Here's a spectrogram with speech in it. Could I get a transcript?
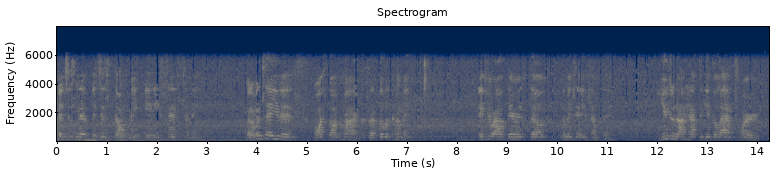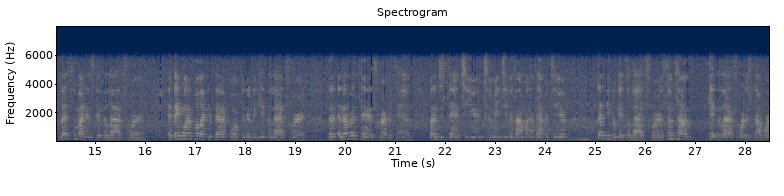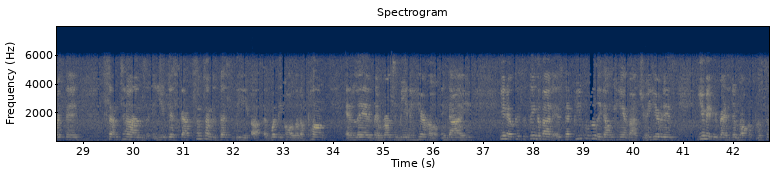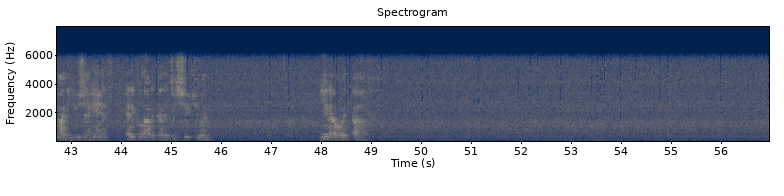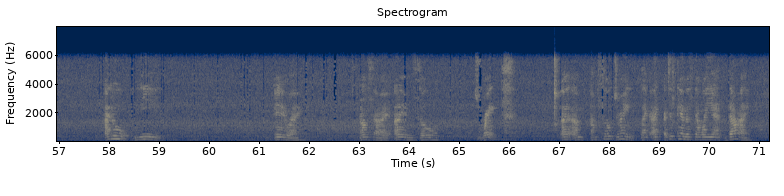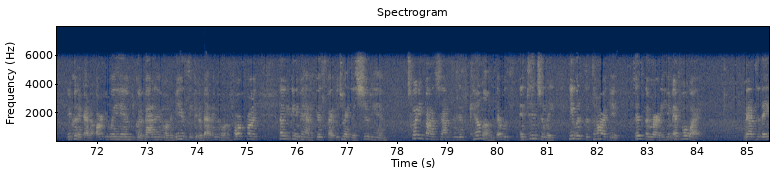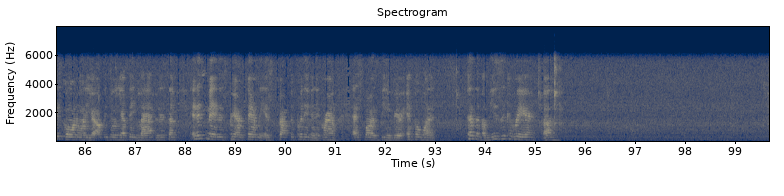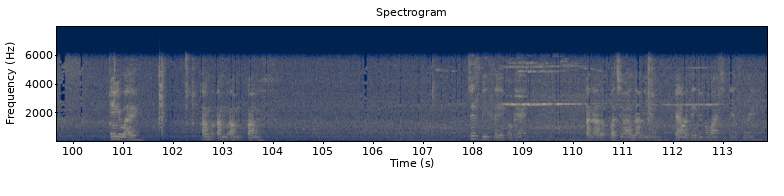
It just never, it just don't make any sense to me. But I'm gonna tell you this before I start crying, because I feel it coming. If you're out there and stuff, let me tell you something. You do not have to get the last word. Let somebody else get the last word. If they want to feel like it's that important for them to get the last word, and I'm not saying this to to him, but I'm just saying to you, to me, to you, because I want it to happen to you, let people get the last word. Sometimes getting the last word is not worth it. Sometimes you just got, sometimes it's best to be uh, what they call it a punk and live and run to being a hero and dying. You know, because the thing about it is that people really don't care about you. And here it is, you may be ready to walk up on somebody, use your hands, and they pull out a gun and just shoot you. And you know, and, uh, I don't need, anyway, I'm sorry, I am so drained. I, I'm, I'm so drained. Like, I, I just can't understand why he had to die. You could have got to argue with him, you could have battled him on the music, you could have battled him on the forefront, Hell, you could even have a fist fight, but you had to shoot him. 25 shots to just kill him. That was intentionally. He was the target just to murder him. And for what? Now today's going on and you're out there doing your thing, laughing and stuff. And this man, his parent family is about to put him in the ground as far as being buried. And for what? Because of a music career. Anyway, I'm, I'm, I'm, I'm just be safe, okay? I, but y'all, I love you. And I want to thank you for watching Desiree.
